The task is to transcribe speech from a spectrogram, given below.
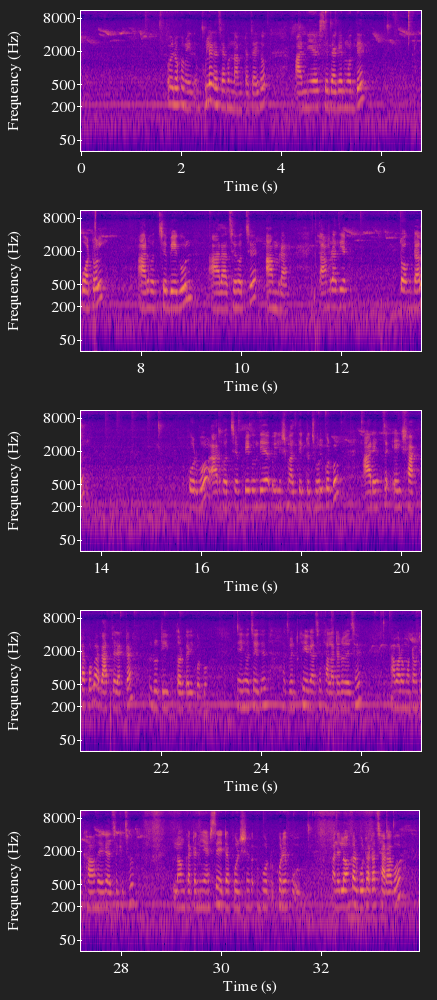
ওই রকমই ভুলে গেছে এখন নামটা, যাই হোক। আর নিয়ে আসছে ব্যাগের মধ্যে পটল আর হচ্ছে বেগুন আর আছে হচ্ছে আমড়া। তা আমড়া দিয়ে টক ডাল করব আর হচ্ছে বেগুন দিয়ে ইলিশ মাছ দিয়ে একটু ঝোল করব। আর হচ্ছে এই শাকটা করব আর রাত্রের একটা রুটি তরকারি করব। এই হচ্ছে এই যে হাজব্যান্ড খেয়ে গেছে, থালাটা রয়েছে। আমারও মোটামুটি খাওয়া হয়ে গেছে কিছু। লঙ্কাটা নিয়ে আসছে, এটা পরিষ্কার করে মানে লঙ্কার গোটাটা ছাড়াবো।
